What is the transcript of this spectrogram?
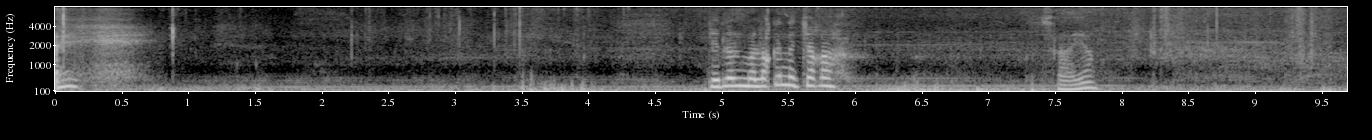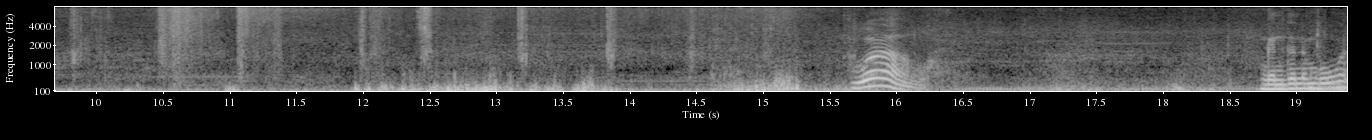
Ay. Kailan malaki na tsaka sayang. Wow! Ganda ng bunga.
